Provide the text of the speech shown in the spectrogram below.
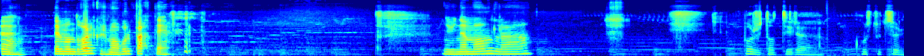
Ah, tellement drôle que je m'enroule par terre. Il y a une amende là. Bon, je vais tenter la grosse toute seule.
